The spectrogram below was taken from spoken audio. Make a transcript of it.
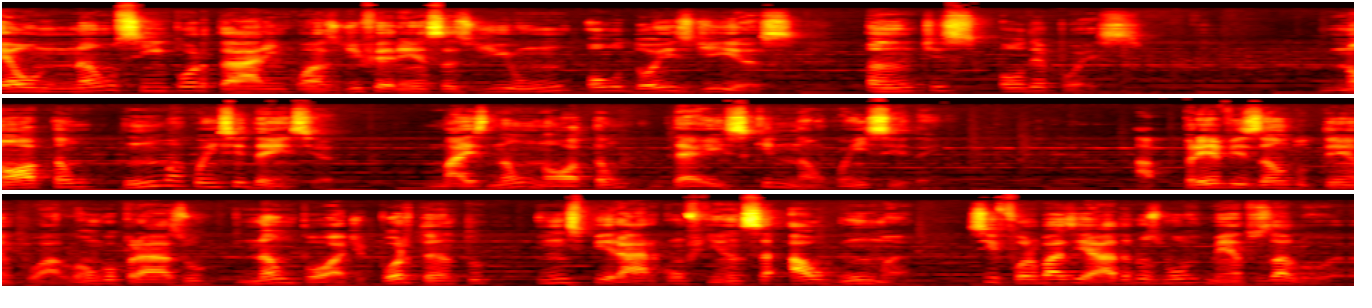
é o não se importarem com as diferenças de um ou dois dias, antes ou depois. Notam uma coincidência, mas não notam dez que não coincidem. A previsão do tempo a longo prazo não pode, portanto, inspirar confiança alguma se for baseada nos movimentos da Lua.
